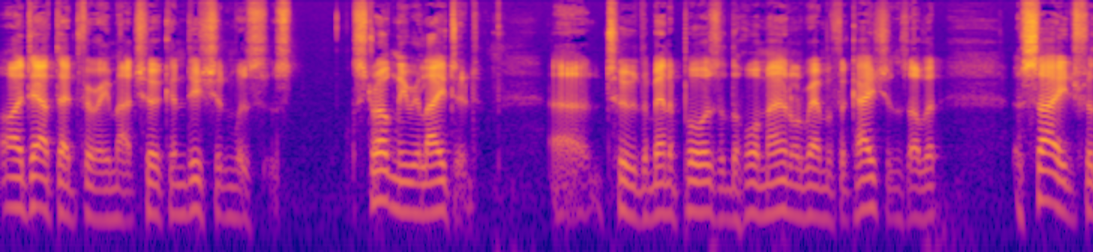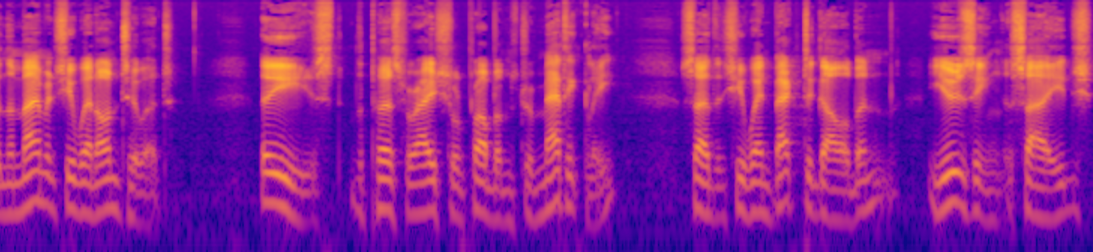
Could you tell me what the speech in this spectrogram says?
I doubt that very much. Her condition was strongly related uh, to the menopause and the hormonal ramifications of it, Sage, from the moment she went on to it, eased the perspirational problems dramatically so that she went back to Goulburn using Sage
